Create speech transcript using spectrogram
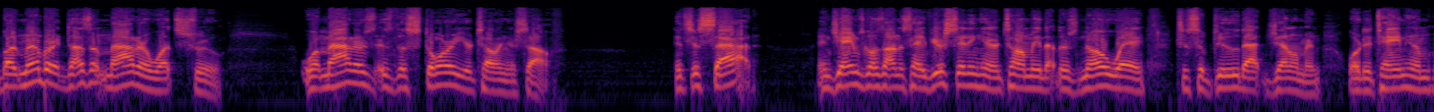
But remember, it doesn't matter what's true. What matters is the story you're telling yourself. It's just sad. And James goes on to say, if you're sitting here and telling me that there's no way to subdue that gentleman or detain him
